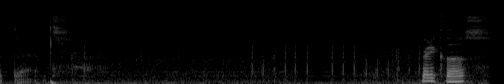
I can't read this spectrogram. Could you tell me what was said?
At that. Pretty close.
